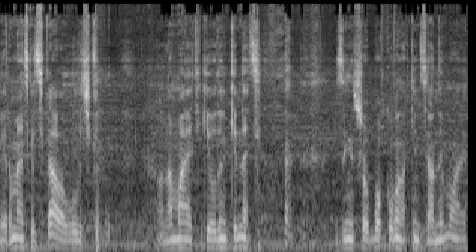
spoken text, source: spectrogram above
Вірменська цікава вуличка. Вона має тільки один кінець. З іншого боку вона кінця не має.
